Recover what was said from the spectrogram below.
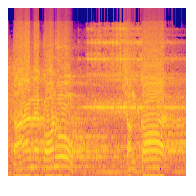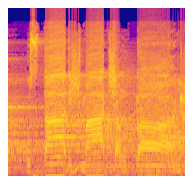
पता है मैं कौन हूँ? शंकर। उस्ताद स्मार्ट शंकर।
